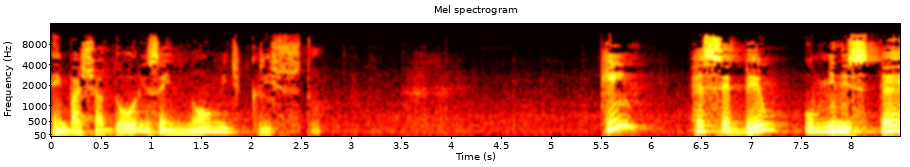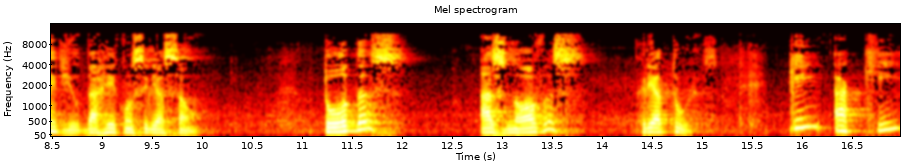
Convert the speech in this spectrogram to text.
embaixadores em nome de Cristo. Quem recebeu o ministério da reconciliação? Todas as novas criaturas. Quem aqui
